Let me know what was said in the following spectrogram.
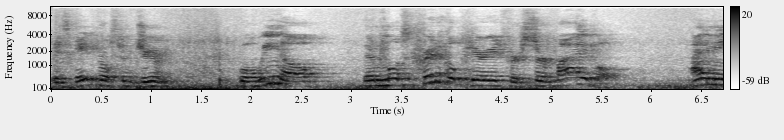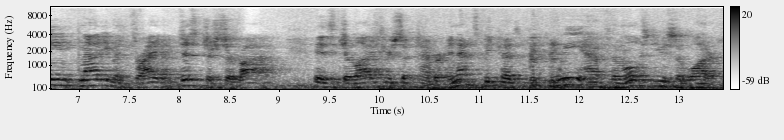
is April through June. Well, we know the most critical period for survival, I mean not even thriving, just to survive, is July through September. And that's because we have the most use of water.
